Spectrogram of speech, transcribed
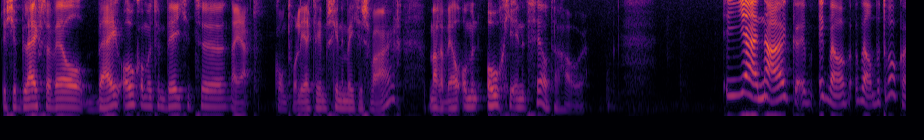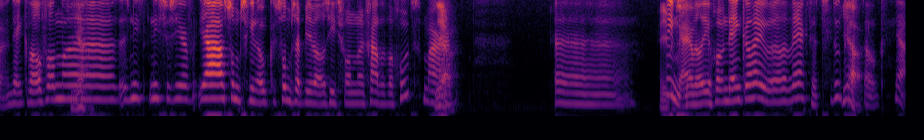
Dus je blijft er wel bij, ook om het een beetje te... Nou ja, controleer klinkt misschien een beetje zwaar. Maar wel om een oogje in het zeil te houden. Ja, nou, ik, ik ben ook wel betrokken. Ik denk wel van, eh, Ja. het is niet, niet zozeer... Ja, soms misschien ook, soms heb je wel eens iets van, eh, gaat het wel goed? Maar Ja. eh, primair wil je gewoon denken, hé, hey, werkt het? Doet Ja. het ook? Ja.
